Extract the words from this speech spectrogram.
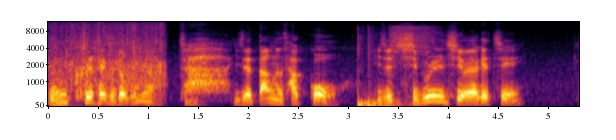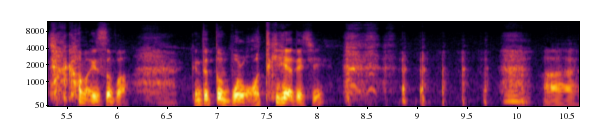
뭉클해지더군요. 자, 이제 땅은 샀고 이제 집을 지어야겠지? 잠깐만 있어봐. 근데 또 뭘 어떻게 해야 되지? 아유.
